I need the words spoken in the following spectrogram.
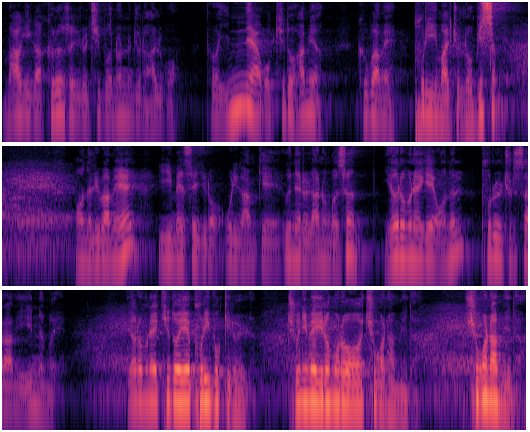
마귀가 그런 소리를 집어넣는 줄 알고 더 인내하고 기도하면 그 밤에 불이 임할 줄로 믿습니다. 오늘 이 밤에 이 메시지로 우리가 함께 은혜를 나눈 것은 여러분에게 오늘 불을 줄 사람이 있는 거예요. 여러분의 기도에 불이 붙기를 주님의 이름으로 축원합니다. 축원합니다.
